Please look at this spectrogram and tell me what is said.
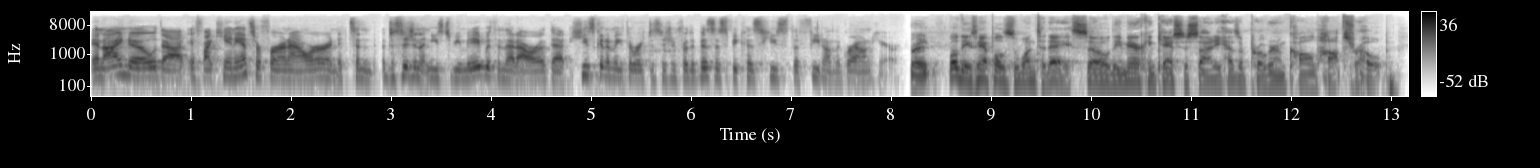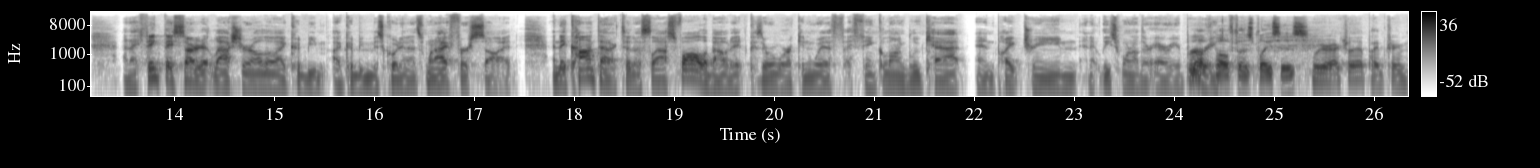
And I know that if I can't answer for an hour and it's an, a decision that needs to be made within that hour, that he's going to make the right decision for the business because he's the feet on the ground here. Right. Well, the example is the one today. So the American Cancer Society has a program called Hops for Hope, and I think they started it last year. Although I could be I could be misquoting. That's when I first saw it, and they contacted us last fall about it because they were working with I think Long Blue Cat and Pipe Dream and at least one other area brewery. Love both those places. We were actually at Pipe Dream.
